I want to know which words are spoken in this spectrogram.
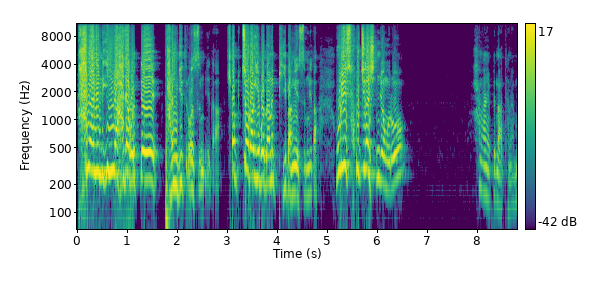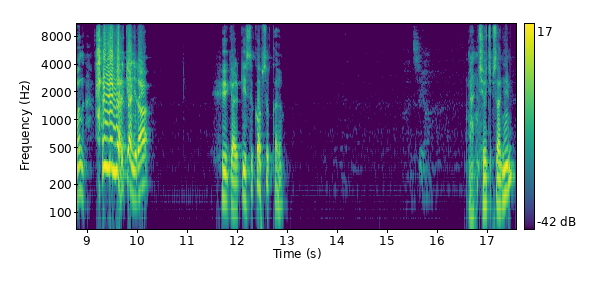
하나님 일하자고 할 때 반기 들었습니다. 협조라기보다는 비방했습니다. 우리 솔직한 심정으로 하나님 앞에 나타나면 할렐루야 할 게 아니라 회개할 게 있을까 없을까요? 많지요 집사님?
